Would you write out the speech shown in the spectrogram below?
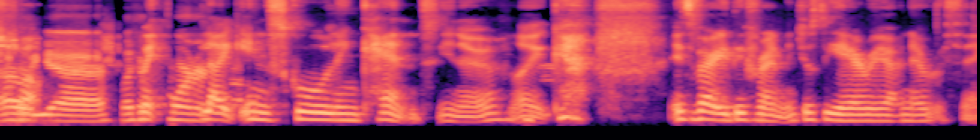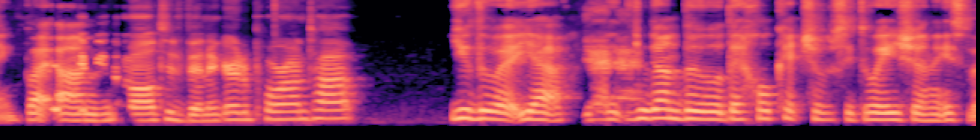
Oh shop, yeah, like a corner. like in school in Kent. You know, like it's very different. Just the area and everything. But um, the malted vinegar to pour on top. you do it, yeah. Yeah. You don't do the whole ketchup situation. Is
